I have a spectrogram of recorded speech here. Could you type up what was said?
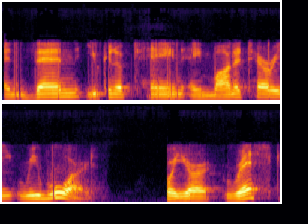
and then you can obtain a monetary reward for your risk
